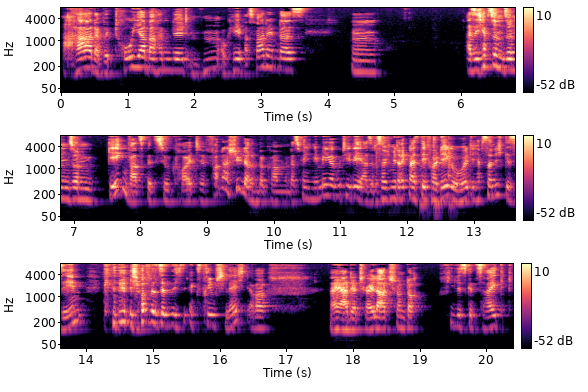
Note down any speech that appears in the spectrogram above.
Aha, da wird Troja behandelt. Mhm, okay, was war denn das? Hm. Also ich habe so einen, so, einen, so einen Gegenwartsbezug heute von einer Schülerin bekommen und das finde ich eine mega gute Idee. Also das habe ich mir direkt mal als DVD geholt. Ich habe es noch nicht gesehen. Ich hoffe, es ist jetzt nicht extrem schlecht, aber naja, der Trailer hat schon doch vieles gezeigt,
